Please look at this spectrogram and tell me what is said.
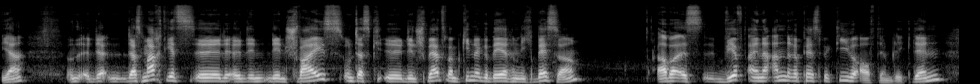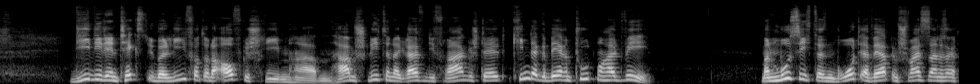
Ja, und äh, das macht jetzt äh, den, den Schweiß und das, äh, den Schmerz beim Kindergebären nicht besser, aber es wirft eine andere Perspektive auf den Blick. Denn die, die den Text überliefert oder aufgeschrieben haben, haben schlicht und ergreifend die Frage gestellt: Kindergebären tut nur halt weh. Man muss sich den Broterwerb im Schweiß seines.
